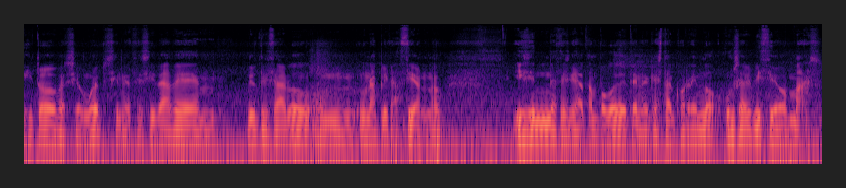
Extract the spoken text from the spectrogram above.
Y todo versión web sin necesidad de, utilizar una aplicación, ¿no? Y sin necesidad tampoco de tener que estar corriendo un servicio más,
